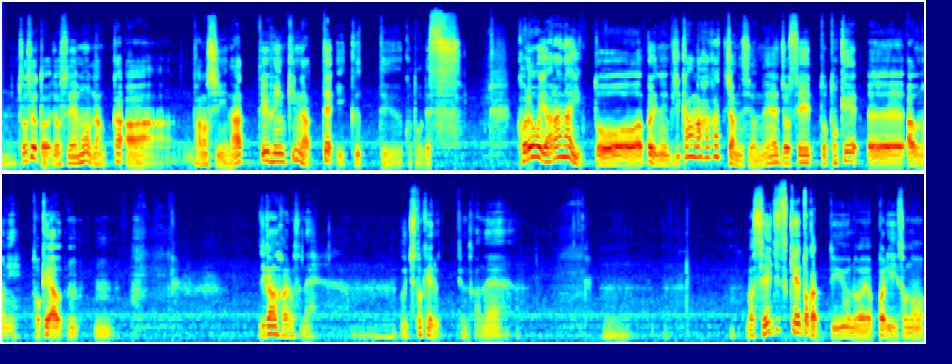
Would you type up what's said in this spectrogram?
うん、そうすると女性もなんか、あ楽しいなっていう雰囲気になっていくっていうことです。これをやらないと、やっぱりね、時間がかかっちゃうんですよね。女性と溶け、えー、合うのに。溶け合う。うん。うん。時間がかかりますね。打ち解けるっていうんですかね。うん、まあ、誠実系とかっていうのはやっぱりその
